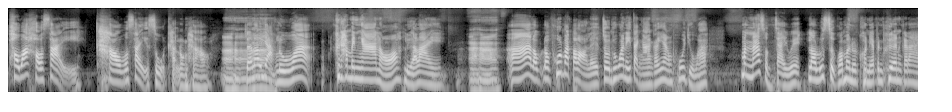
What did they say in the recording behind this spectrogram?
เพราะว่าเขาใส่เขาใส่สูตรขัดรองเท้าอ่าฮะแล้วเราอยากรู้ว่า คือทำเป็นงานเหรอหรืออะไรอ่าฮะอ่าเราเราพูดมาตลอดเลย จนทุกวันนี้แต่งงานก็ยังพูดอยู่ว่า มันน่าสนใจเว้ยเรารู้สึกว่ามนุษย์คนนี้เป็นเพื่อนก็ได้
